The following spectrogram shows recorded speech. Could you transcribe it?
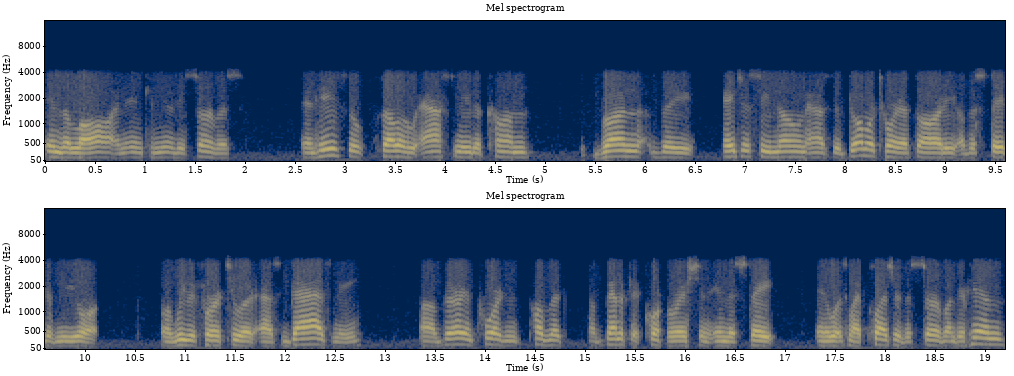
in the law and in community service. And he's the fellow who asked me to come run the agency known as the Dormitory Authority of the State of New York. Or we refer to it as DASNY, a very important public benefit corporation in the state. And it was my pleasure to serve under him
